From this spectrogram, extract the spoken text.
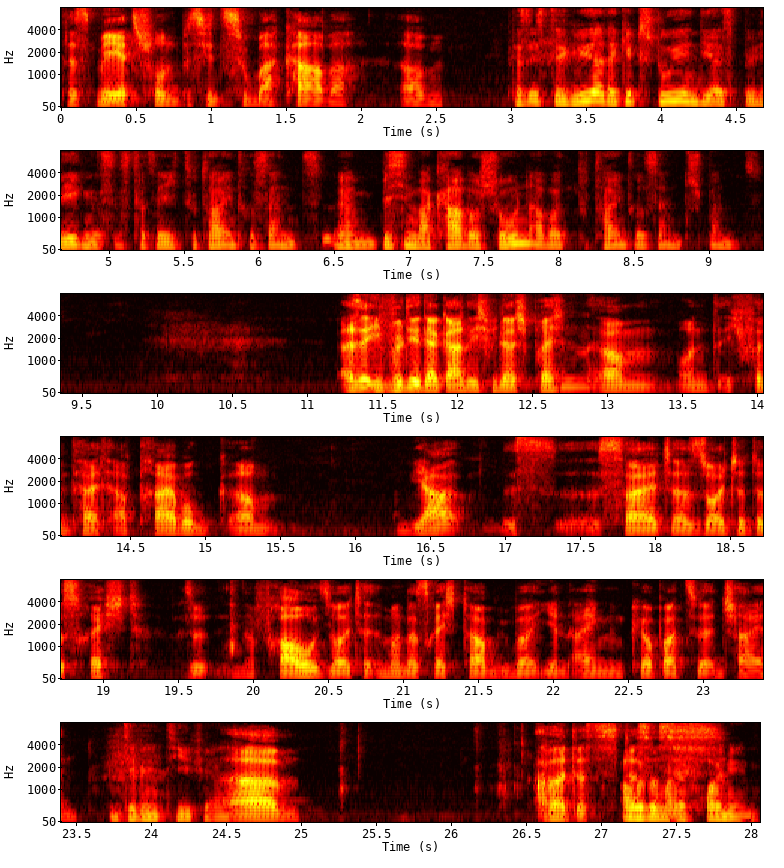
das ist mir jetzt schon ein bisschen zu makaber. Ähm, Das ist wieder, da gibt es Studien, die das belegen. Das ist tatsächlich total interessant. Ein ähm, bisschen makaber schon, aber total interessant, spannend. also ich will dir da gar nicht widersprechen ähm, und ich finde halt Abtreibung, ähm, ja, es ist halt, äh, sollte das Recht, also eine Frau sollte immer das Recht haben, über ihren eigenen Körper zu entscheiden. Definitiv, ja. Ähm, aber das, das Außer ist, meine Freundin.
